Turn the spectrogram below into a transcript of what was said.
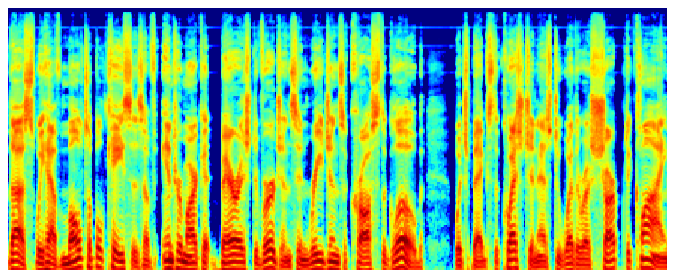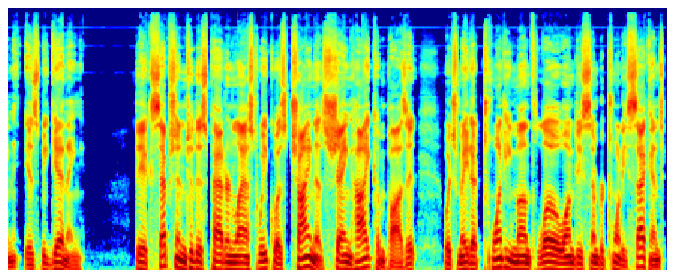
Thus, we have multiple cases of intermarket bearish divergence in regions across the globe, which begs the question as to whether a sharp decline is beginning. The exception to this pattern last week was China's Shanghai Composite, which made a 20 month low on December 22nd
